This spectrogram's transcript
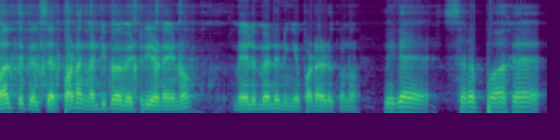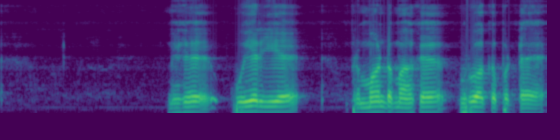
வாழ்த்துக்கள் சார். படம் கண்டிப்பாக வெற்றி அடையணும். மேலும் மேலும் நீங்கள் படம் எடுக்கணும். மிக சிறப்பாக மிக உயரிய பிரம்மாண்டமாக உருவாக்கப்பட்ட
